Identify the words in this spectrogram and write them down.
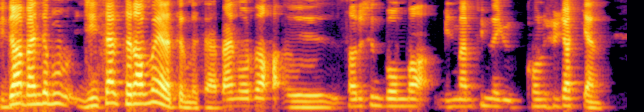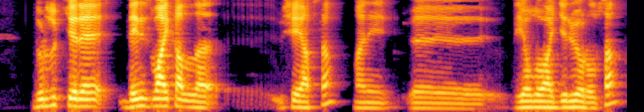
bir daha bende bu cinsel travma yaratır mesela. Ben orada e, sarışın bomba bilmem kimle konuşacakken durduk yere Deniz Baykal'la şey yapsam hani e, diyaloğa giriyor olsam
